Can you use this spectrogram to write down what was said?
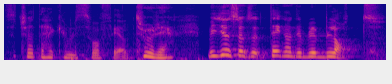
Så jag tror att det här kan bli så fel. Tror du det? Men just också, tänk om det blir blått.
